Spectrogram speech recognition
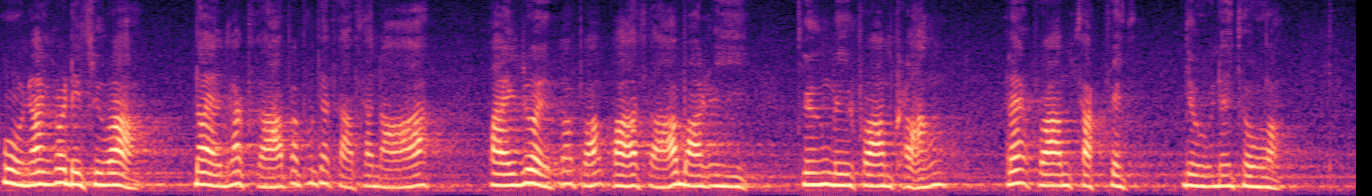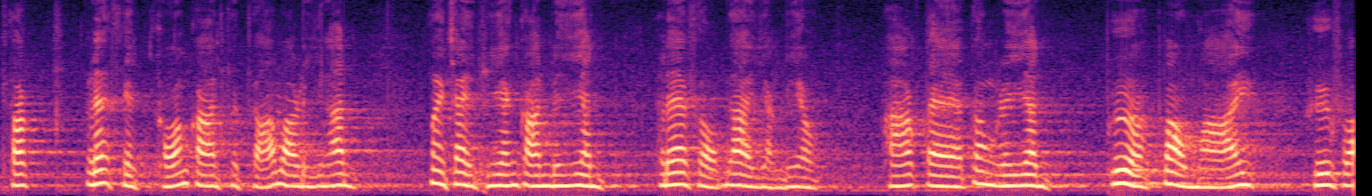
ผู้นั้นก็ได้ชื่อว่าได้รักษาพระพุทธศาสนา ไปด้วยพระภาษาบาลี จึงมีความขลังและความศักดิ์สิทธิ์อยู่ในตัวศักและเสร็จของการศึกษาบาลีนั้น ไม่ใช่เพียงการเรียน และสอบได้อย่างเดียว หากแต่ต้องเรียนเพื่อเป้าหมาย คือคว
